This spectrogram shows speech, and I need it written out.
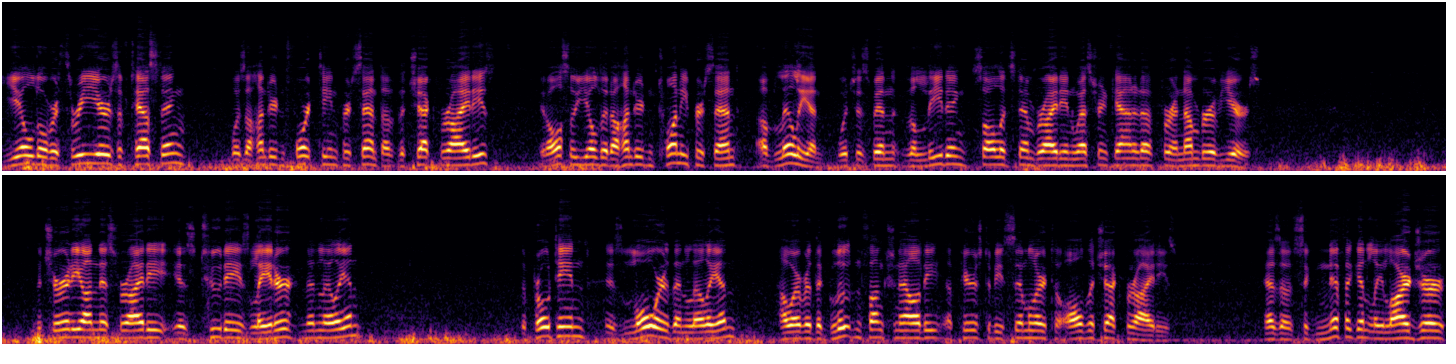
Yield over three years of testing was 114% of the check varieties. It also yielded 120% of Lillian, which has been the leading solid stem variety in Western Canada for a number of years. Maturity on this variety is two days later than Lillian. The protein is lower than Lillian, however the gluten functionality appears to be similar to all the check varieties. It has a significantly larger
